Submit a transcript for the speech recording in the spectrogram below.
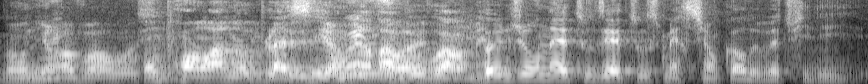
bah, on ira voir aussi. On prendra nos places et on viendra vous voir. Bonne journée à toutes et à tous. Merci encore de votre fidélité.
